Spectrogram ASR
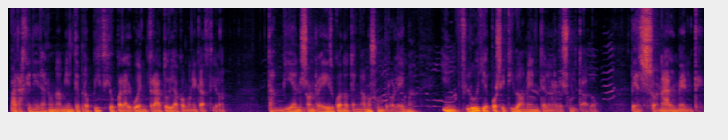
para generar un ambiente propicio para el buen trato y la comunicación. También sonreír cuando tengamos un problema influye positivamente en el resultado personalmente,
